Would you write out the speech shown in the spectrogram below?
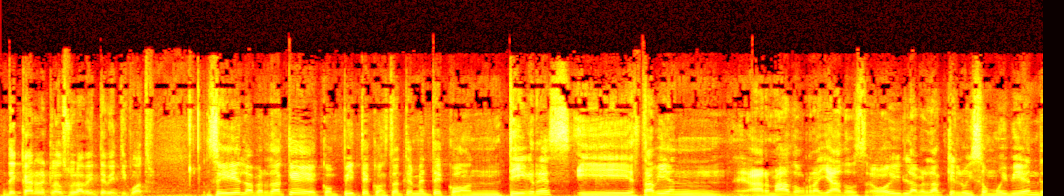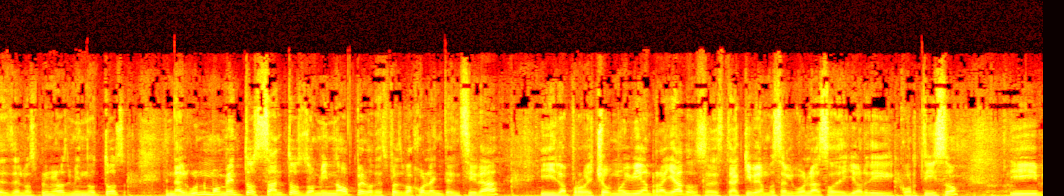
de cara a la clausura 2024. Sí, la verdad que compite constantemente con Tigres y está bien eh, armado, rayados. Hoy la verdad que lo hizo muy bien desde los primeros minutos. En algún momento Santos dominó, pero después bajó la intensidad y lo aprovechó muy bien rayados. Este, aquí vemos el golazo de Jordi Cortizo y,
